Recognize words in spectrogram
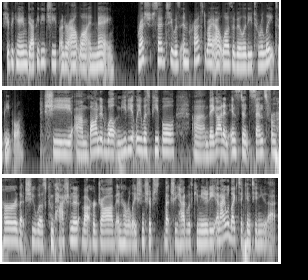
She became deputy chief under Outlaw in May. Resch said she was impressed by Outlaw's ability to relate to people she um, bonded well immediately with people. Um, they got an instant sense from her that she was compassionate about her job and her relationships that she had with community, and I would like to continue that.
